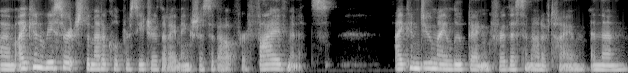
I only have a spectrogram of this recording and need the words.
Um, I can research the medical procedure that I'm anxious about for five minutes. I can do my looping for this amount of time, and then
